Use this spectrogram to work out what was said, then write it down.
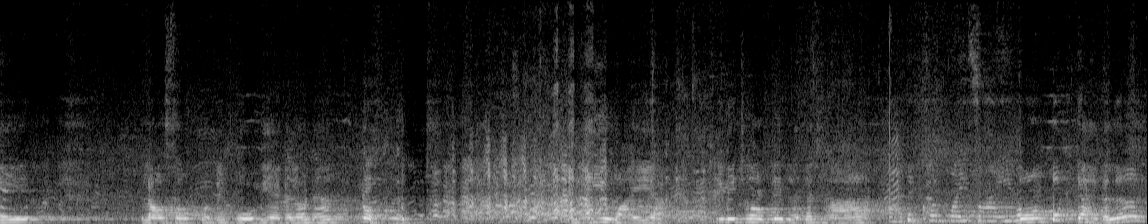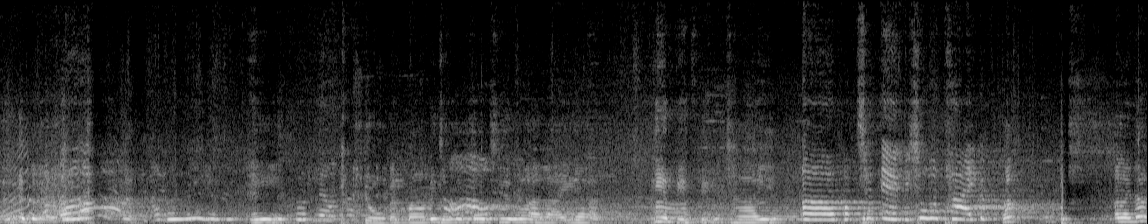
นี้ เราสองคนเป็นผัวเมียกันแล้วนะโอ้โหไอ้ที่ไวอะ ที่ไม่ชอบเล่นอะไรช้าเป็นคนไวไฟๆมวะองปุ๊บได้กันเลยเออเอาบุ้ยนี่รวดเร็วทันอยู่กันมาไม่รู้ว่าต้องชื่อว่าอะไรอะพี่ปิ่นสิงชัยเออผมฉันเองมีชื่อว่าพายกับฮะอะไรนะ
